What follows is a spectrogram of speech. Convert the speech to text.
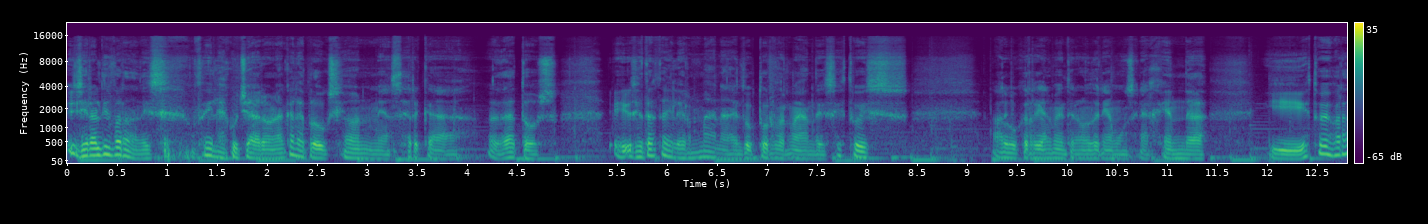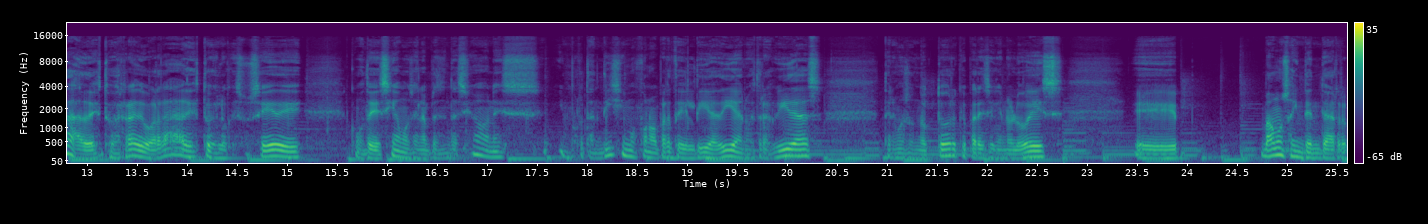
Geraldine Fernández, ustedes la escucharon, acá la producción me acerca datos. Eh, se trata de la hermana del doctor Fernández. Esto es algo que realmente no teníamos en agenda. Y esto es verdad, esto es radio verdad, esto es lo que sucede. Como te decíamos en la presentación, es importantísimo, forma parte del día a día de nuestras vidas. Tenemos un doctor que parece que no lo es. Eh, vamos a intentar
